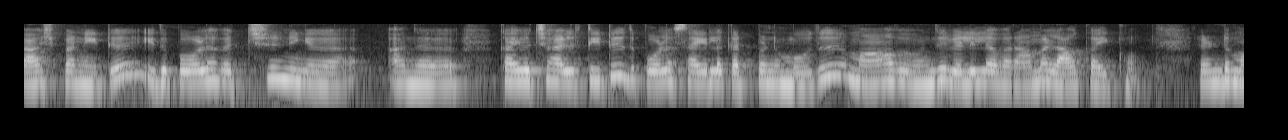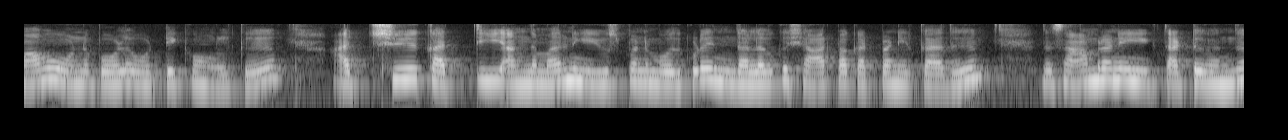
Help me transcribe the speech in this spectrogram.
வாஷ் பண்ணிவிட்டு இது போல் வச்சு நீங்கள் அந்த கை வச்சு அழுத்திட்டு இது போல் சைடில் கட் பண்ணும்போது மாவு வந்து வெளியில் வராமல் லாக் ஆகிக்கும் ரெண்டு மாவும் ஒன்று போல் ஒட்டிக்கும் உங்களுக்கு. அச்சு கத்தி அந்த மாதிரி நீங்கள் யூஸ் பண்ணும்போது கூட இந்த அளவுக்கு ஷார்ப்பாக கட் பண்ணியிருக்காது இந்த சாம்பிராணி தட்டு வந்து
